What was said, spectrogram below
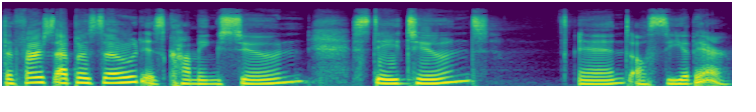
The first episode is coming soon. Stay tuned, and I'll see you there.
